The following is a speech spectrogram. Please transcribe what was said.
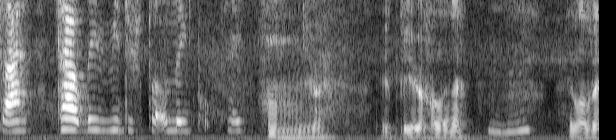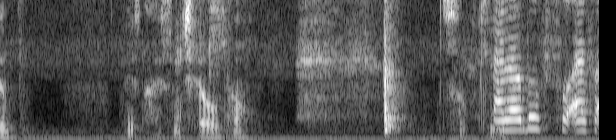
So Dad, can't believe you just put a new puppy. you, he's beautiful, isn't he? Mm-hmm. You love him. He's nice and chilled now. So cute. And I love forever.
